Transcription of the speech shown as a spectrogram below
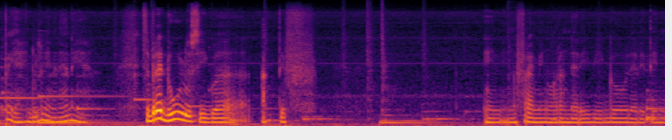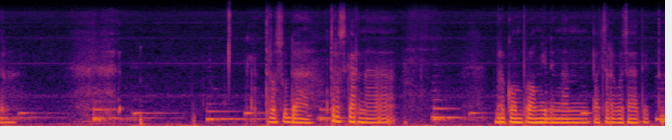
Apa ya dulu yang aneh-aneh ya? Sebenarnya dulu sih gue aktif ini nge-framing orang dari Bigo dari Tinder terus udah terus karena berkompromi dengan pacar gue saat itu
